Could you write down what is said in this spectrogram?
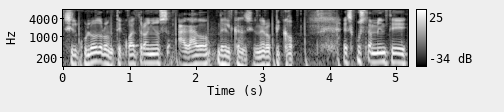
Circuló durante cuatro años al lado del cancionero Pickup. Es justamente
